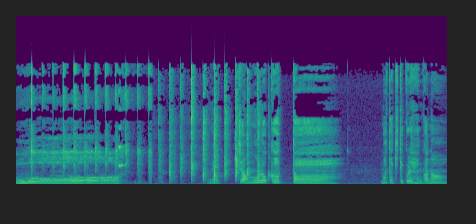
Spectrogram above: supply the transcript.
おおめっちゃおもろかった。また来てくれへんかな。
